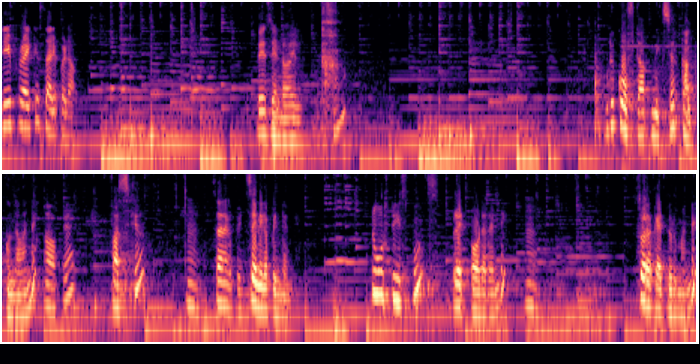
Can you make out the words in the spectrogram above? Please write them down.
డీప్ ఫ్రైకి సరిపడా. వేసేయండి ఆయిల్ ఇప్పుడు కోఫ్తా మిక్సర్ కలుపుకుందామండి. ఓకే. ఫస్ట్. శనగపిండి శనగపిండి. అండి టూ టీ స్పూన్స్ బ్రెడ్ పౌడర్ అండి. సొరకాయ తురుమండి.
